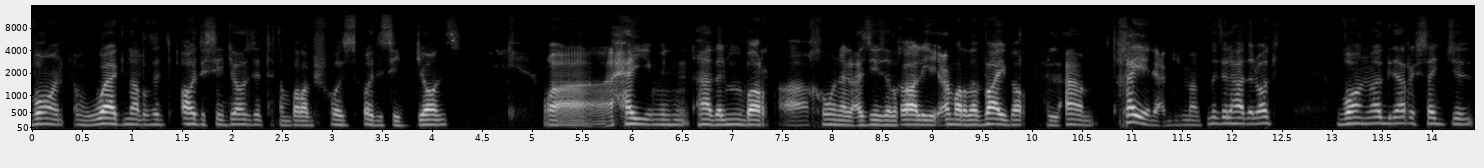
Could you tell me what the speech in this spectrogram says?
فون واجنر ضد أوديسي جونز انتهت المباراة بفوز أوديسي جونز. وأحيي من هذا المنبر أخونا العزيز الغالي عمر The Viper العام. تخيل يا عبد الرحمن في مثل هذا الوقت فون واجنر يسجل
